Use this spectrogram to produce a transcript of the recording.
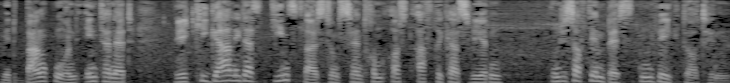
Mit Banken und Internet will Kigali das Dienstleistungszentrum Ostafrikas werden und ist auf dem besten Weg dorthin.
